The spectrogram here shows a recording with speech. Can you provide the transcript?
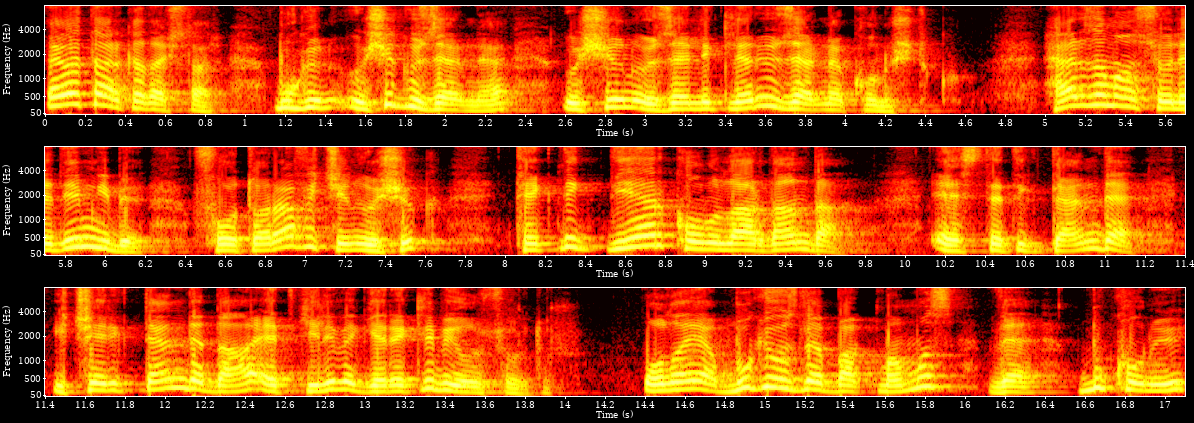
Evet arkadaşlar, bugün ışık üzerine, ışığın özellikleri üzerine konuştuk. Her zaman söylediğim gibi fotoğraf için ışık teknik diğer konulardan da, estetikten de, içerikten de daha etkili ve gerekli bir unsurdur. Olaya bu gözle bakmamız ve bu konuyu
